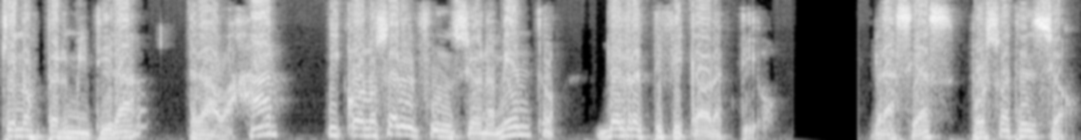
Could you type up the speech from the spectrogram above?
que nos permitirá trabajar y conocer el funcionamiento del rectificador activo. Gracias por su atención.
